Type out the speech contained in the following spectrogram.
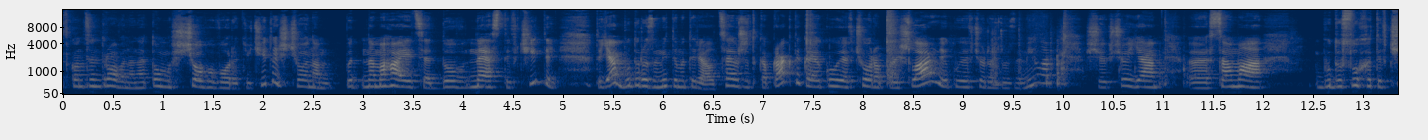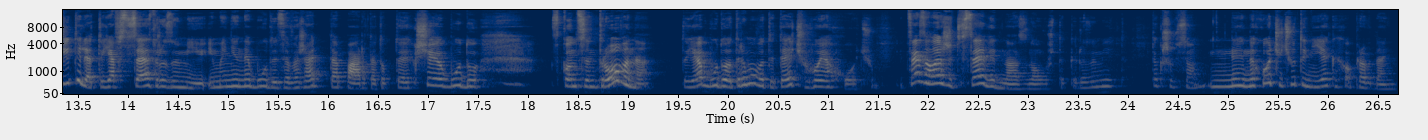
сконцентрована на тому, що говорить учитель, що нам намагається донести вчитель, то я буду розуміти матеріал. Це вже така практика, яку я вчора пройшла, яку я вчора зрозуміла, що якщо я е, сама буду слухати вчителя, то я все зрозумію, і мені не буде заважати та парта. Тобто, якщо я буду сконцентрована, то я буду отримувати те, чого я хочу. І це залежить все від нас, знову ж таки, розумієте? Так що все, не, не хочу чути ніяких оправдань.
